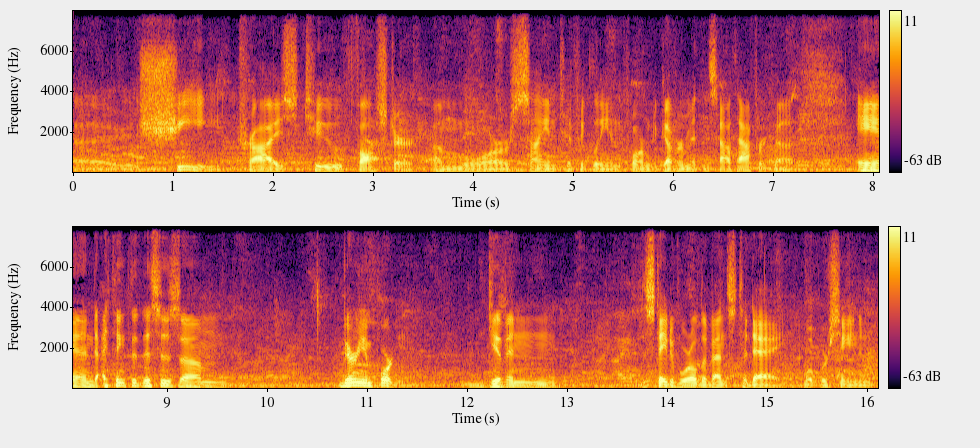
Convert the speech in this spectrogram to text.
uh, she tries to foster a more scientifically informed government in South Africa. And I think that this is um, very important given the state of world events today, what we're seeing in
